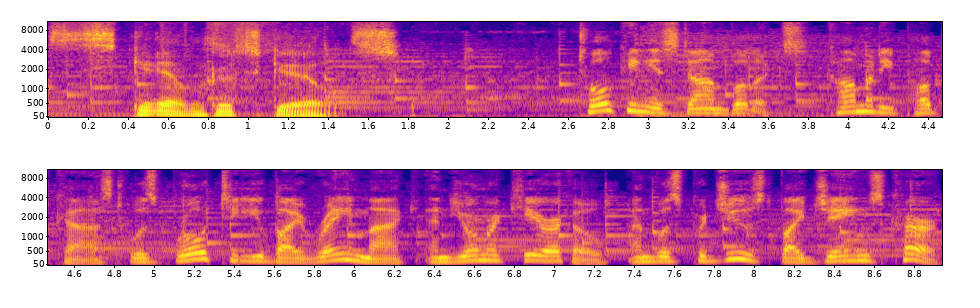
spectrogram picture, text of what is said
skills. Good skills. Talking Istanbullocks comedy podcast was brought to you by Ray Mack and Jorma Kiriko and was produced by James Kirk.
